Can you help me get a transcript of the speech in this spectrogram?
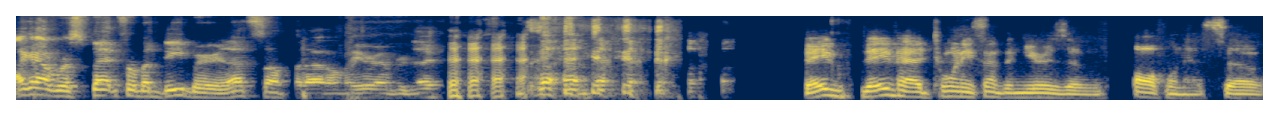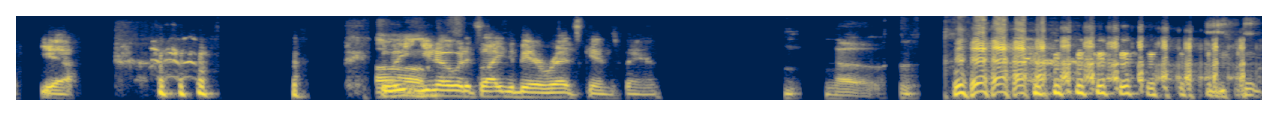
I got respect for my D-Berry. That's something I don't hear every day. They've they've had twenty something years of awfulness. So yeah, So you know what it's like to be a Redskins fan. No.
